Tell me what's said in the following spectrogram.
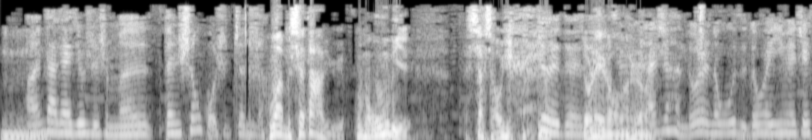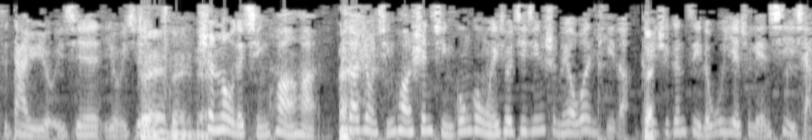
嗯，好像大概就是什么，但是生活是真的。外面下大雨，我们屋里下小雨，对对，就是那种的，是还？是很多人的屋子都会因为这次大雨有一些有一些对对对渗漏的情况哈。哎遇到这种情况，申请公共维修基金是没有问题的，可以去跟自己的物业去联系一下。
